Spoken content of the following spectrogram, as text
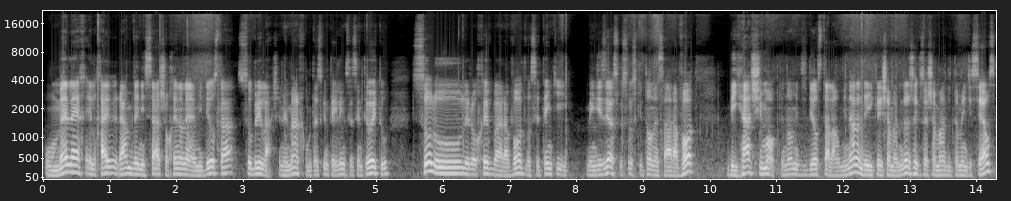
O Melech El Chai Ram Benissar Shochen Aleem, e Deus está sobre lá. Shenemar, como está escrito em Elim 68, Solu Lerochev Baravot, você tem que bendizer as pessoas que estão nessa Aravot, Bihashimo, que o nome de Deus está lá. O Minalandei que ele chama, não sei que é chamado também de céus.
